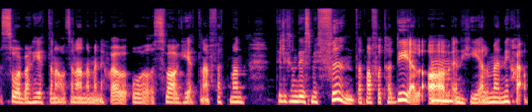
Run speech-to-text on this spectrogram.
sårbarheterna hos en annan människa och, och svagheterna. För att man, det är liksom det som är fint, att man får ta del av Mm. en hel människa.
